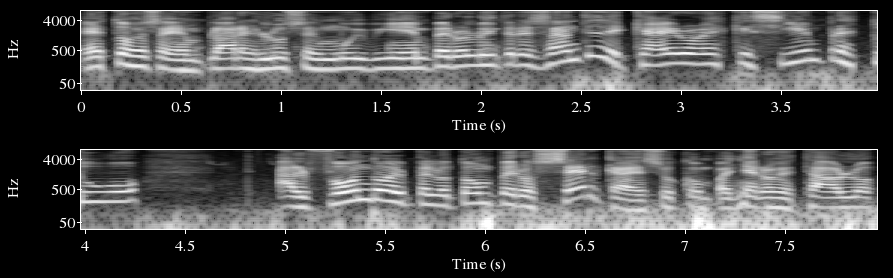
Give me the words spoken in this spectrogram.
estos ejemplares lucen muy bien, pero lo interesante de Cairo es que siempre estuvo al fondo del pelotón, pero cerca de sus compañeros de establo,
